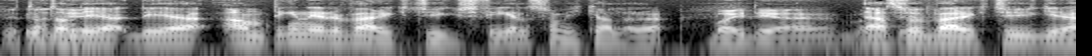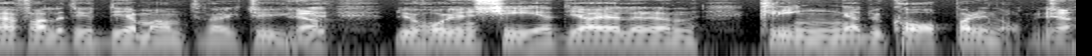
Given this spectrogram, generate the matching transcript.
Utan, Utan det, det, är antingen är det verktygsfel som vi kallar det. vad är det? Vad Alltså betyder verktyg i det här fallet är ju ett diamantverktyg. Ja. Du har ju en kedja eller en klinga du kapar i något. Ja.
